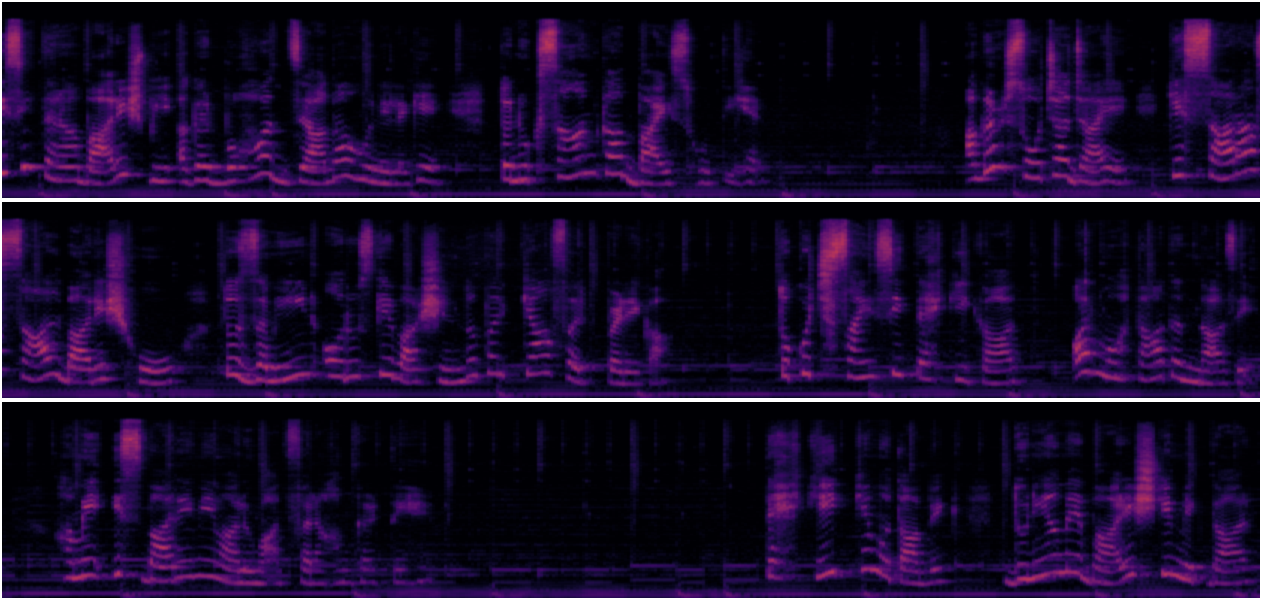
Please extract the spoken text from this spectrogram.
इसी तरह बारिश भी अगर बहुत ज़्यादा होने लगे तो नुकसान का बायस होती है। अगर सोचा जाए कि सारा साल बारिश हो तो ज़मीन और उसके बाशिंदों पर क्या फ़र्क पड़ेगा? तो कुछ साइंसी तहकीकात और मोहतात अंदाजे हमें इस बारे में मालूम फराहम करते हैं। तहकीक के मुताबिक, दुनिया में बारिश की मकदार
